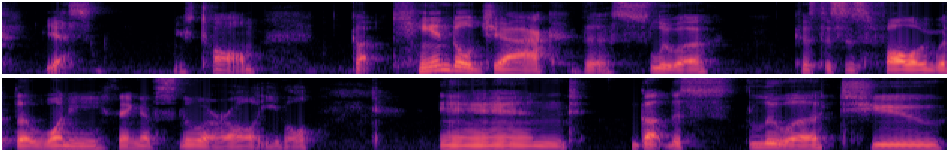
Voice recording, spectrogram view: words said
yes. Here's Tom. Got Candlejack, the Sluagh, because this is following with the one thing of Sluagh are all evil. And got the Sluagh to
